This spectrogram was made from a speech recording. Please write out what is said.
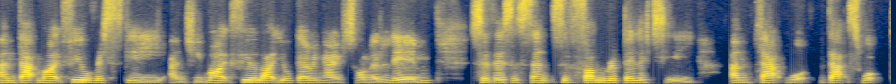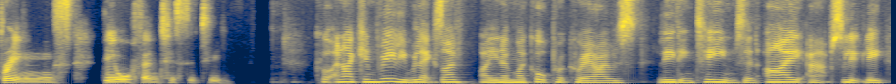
and that might feel risky and you might feel like you're going out on a limb. So there's a sense of vulnerability and that what that's what brings the authenticity. Cool and i can really relate because i've I, you know my corporate career i was leading teams and i absolutely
